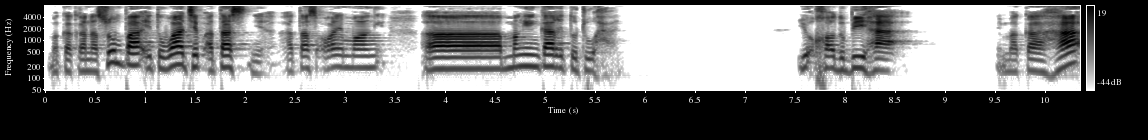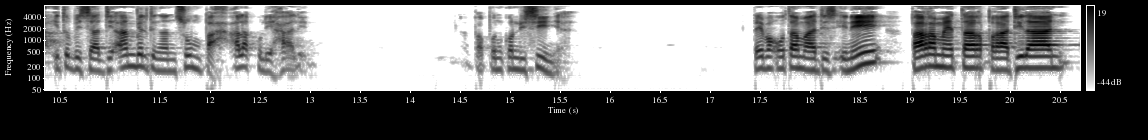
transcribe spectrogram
maka karena sumpah itu wajib atasnya atas orang yang meng, uh, mengingkari tuduhan yukhadu biha maka hak itu bisa diambil dengan sumpah ala kuli halin apa pun kondisinya tema utama hadis ini parameter peradilan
